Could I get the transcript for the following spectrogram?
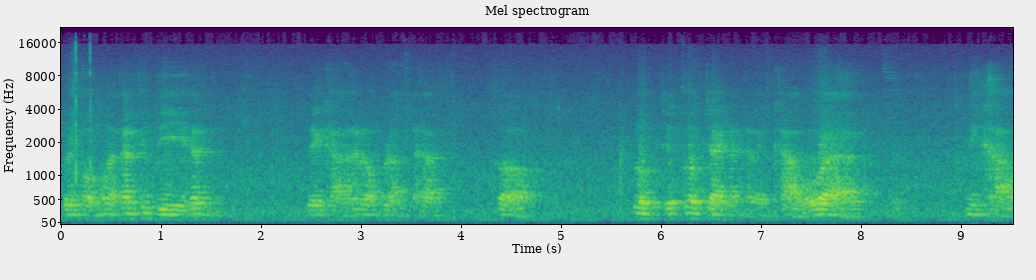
โดยผมท่านที่ดีท่าน เลขาท่านรองปลัดนะครับ ก็ร่วมร่วมใจกันแถลงข่าวว่ามีข่าว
